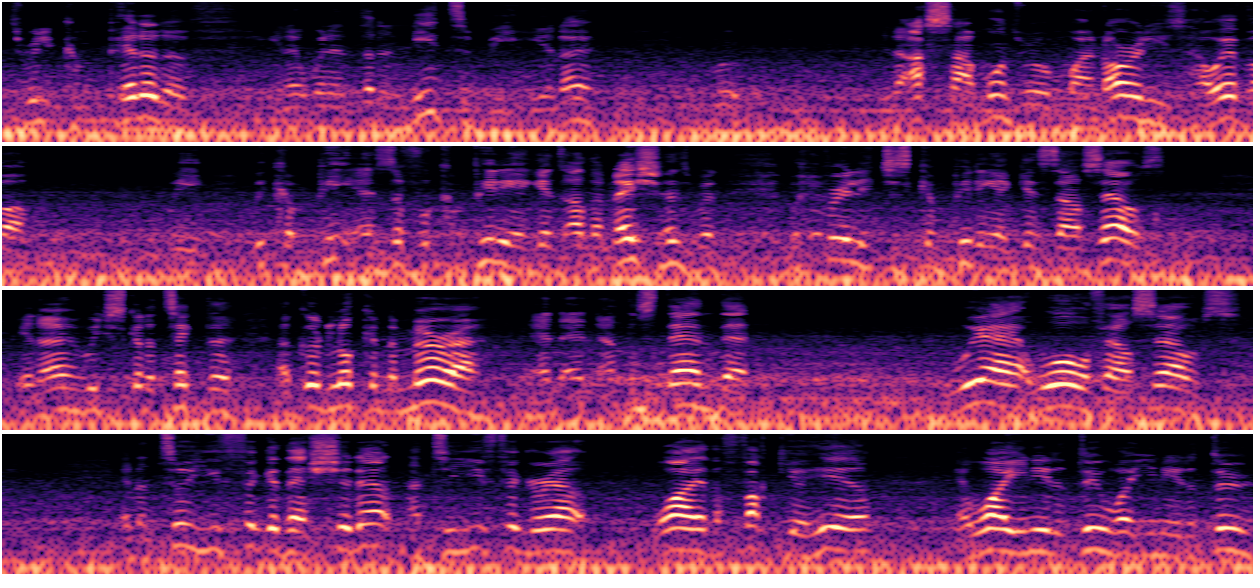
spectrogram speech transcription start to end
it's really competitive, you know, when it didn't need to be, you know. We're, you know, us Samoans were minorities, however, we, we compete as if we're competing against other nations, but we're really just competing against ourselves. You know, we just got to take the, a good look in the mirror and, and understand that we're at war with ourselves. Until you figure that shit out, until you figure out why the fuck you're here and why you need to do what you need to do,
